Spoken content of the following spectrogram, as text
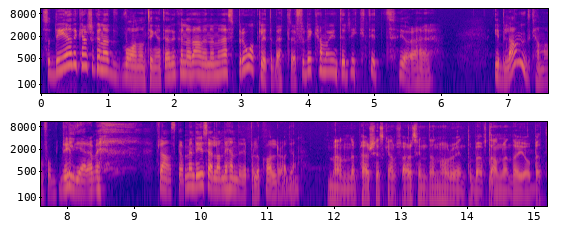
Så det hade kanske kunnat vara någonting, att jag hade kunnat använda mina språk lite bättre. För det kan man ju inte riktigt göra här. Ibland kan man få briljera med franska, men det är ju sällan det händer det på lokalradion. Men persiskan farsin, den har du inte behövt använda i jobbet.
